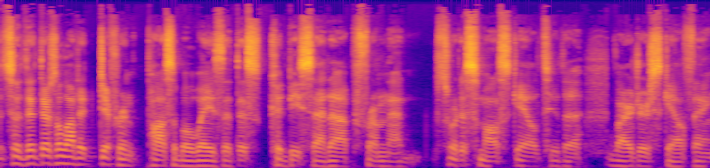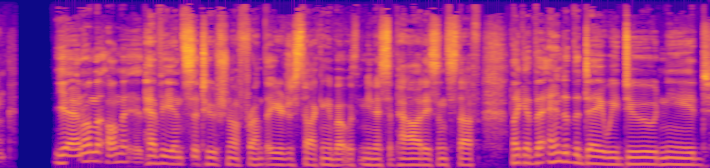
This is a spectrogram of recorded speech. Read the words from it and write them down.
so there's a lot of different possible ways that this could be set up from that sort of small scale to the larger scale thing. Yeah, and on the on the heavy institutional front that you're just talking about with municipalities and stuff, like at the end of the day, we do need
